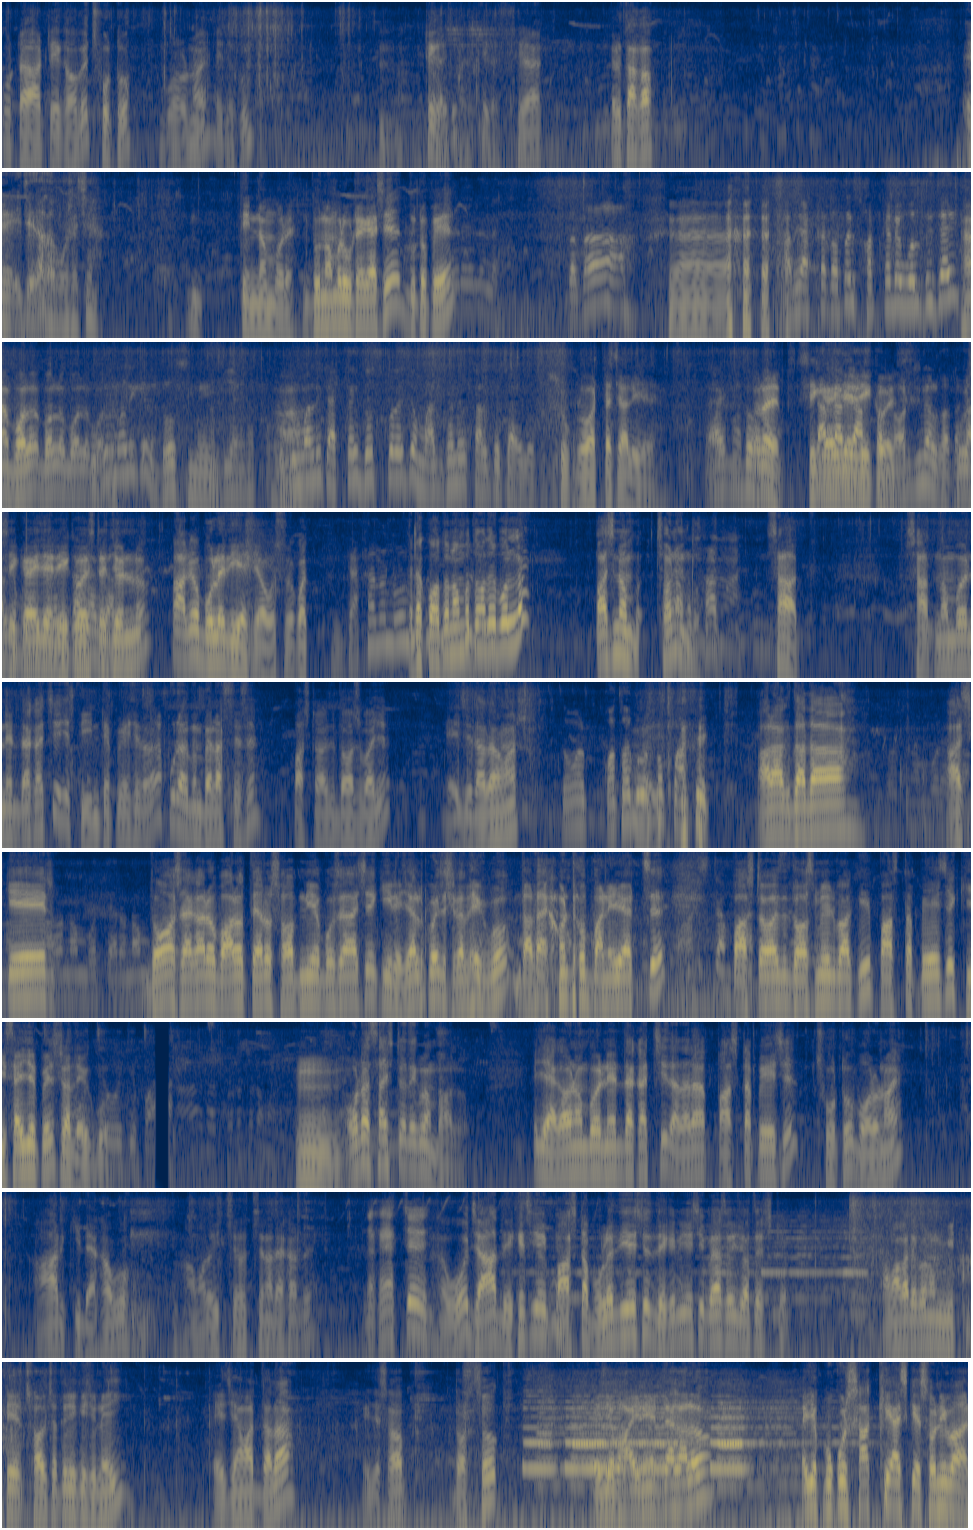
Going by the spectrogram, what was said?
গোটা টেক হবে, ছোট, বড় নয়, এই দেখুন। ঠিক আছে ঠিক আছে। একটু তাকাও। এই যে দাদা বসেছে। তিন নম্বরে। দু নম্বরে উঠে গেছে দুটো পেয়ে। দাদা হ্যাঁ, আমি একটা কথাই শর্টকাটে বলতে চাই। হ্যাঁ বলো বলো বলো বলো। মালিকের দোষ নেই। পুকুর মালিক একটাই দোষ করেছে মাঝখানে কালকে চাইলো। শুক্রবারটা চালিয়ে। একদম। রাইট শিকাইজের রিকোয়েস্ট অরিজিনাল কথা। শিকাইজের রিকোয়েস্টের জন্য। আগেও বলে দিয়েছে অবশ্য দেখানো এটা কত নম্বর তোমাদের বললে? পাঁচ নম্বর ছ নম্বর। সাত। সাত নম্বর নেট দেখাচ্ছি এই যে তিনটে পেয়েছে দাদা পুরো একদম বেলার শেষে পাঁচটা বাজে দশ বাজে। এই যে দাদা আমার। তোমার কথাগুলো সব পারফেক্ট আর এক দাদা আজকের দশ এগারো বারো তেরো সব নিয়ে বসে আছে কি রেজাল্ট করেছে সেটা দেখব। দাদা এখন তো বানিয়ে যাচ্ছে। পাঁচটা বাজে দশ মিনিট বাকি পাঁচটা পেয়েছে কি সাইজের পেয়েছে সেটা দেখব। হুম ওটার সাইজটা দেখলাম ভালো। এই যে এগারো নম্বর নেট দেখাচ্ছি দাদারা পাঁচটা পেয়েছে ছোট বড় নয়। আর কি দেখাবো? আমারও ইচ্ছে হচ্ছে না দেখাতে। দেখা যাচ্ছে। ও যা দেখেছি ওই পাঁচটা বলে দিয়েছে দেখে নিয়েছি ব্যাস ওই যথেষ্ট। আমার কাছে কোনো মিথ্যে ছলচাতুরি কিছু নেই। এই যে আমার দাদা এই যে সব দর্শক এই যে ভাই নেট দেখাল এই যে পুকুর সাক্ষী আজকে শনিবার।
